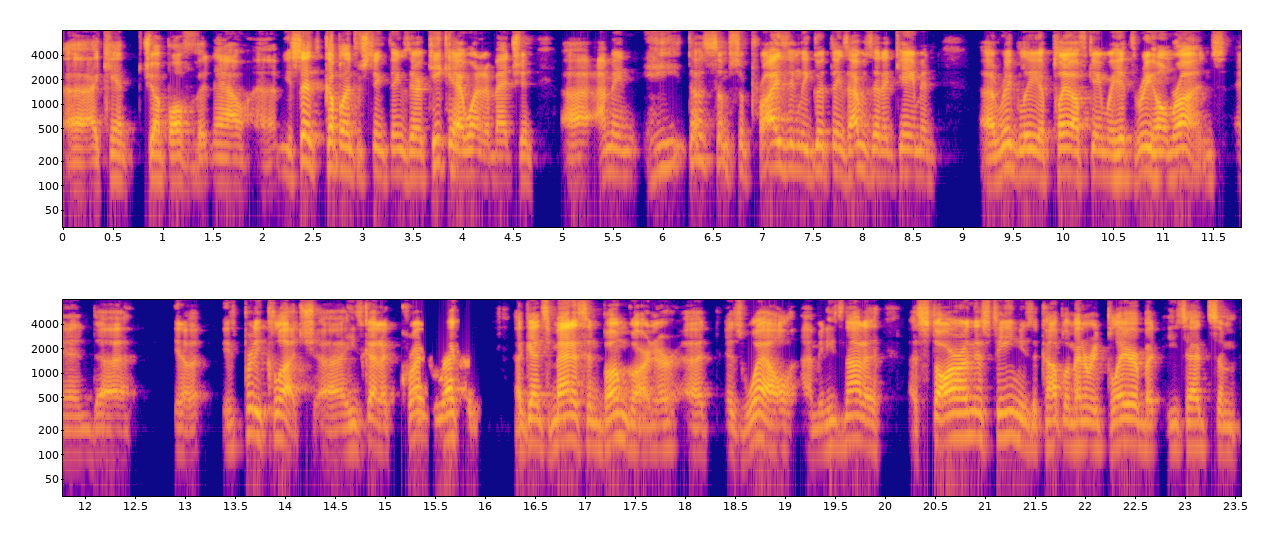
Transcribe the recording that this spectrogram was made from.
I can't jump off of it now. you said a couple interesting things there, Kike. I wanted to mention. I mean, he does some surprisingly good things. I was at a game in uh, Wrigley, a playoff game where he hit three home runs, and uh, you know he's pretty clutch. Uh, he's got a credit record against Madison Bumgarner uh, as well. I mean, he's not a, a, star on this team; he's a complimentary player, but he's had some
